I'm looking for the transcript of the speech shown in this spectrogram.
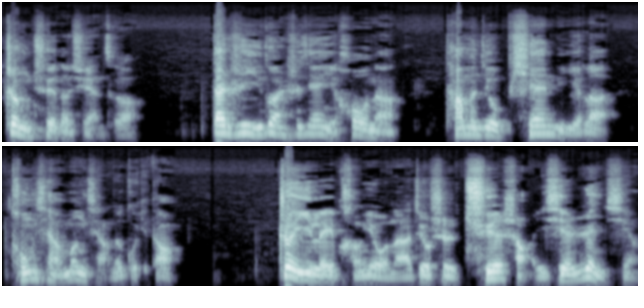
正确的选择，但是一段时间以后呢，他们就偏离了通向梦想的轨道。这一类朋友呢，就是缺少一些韧性。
